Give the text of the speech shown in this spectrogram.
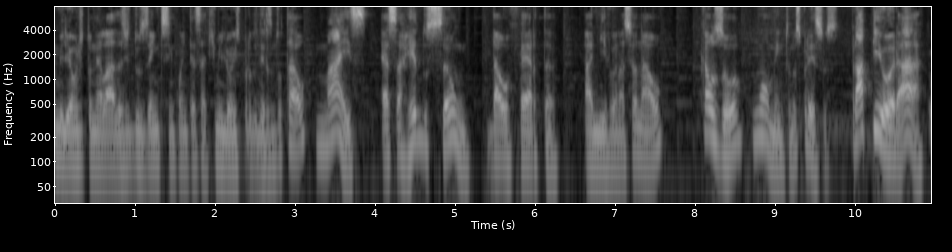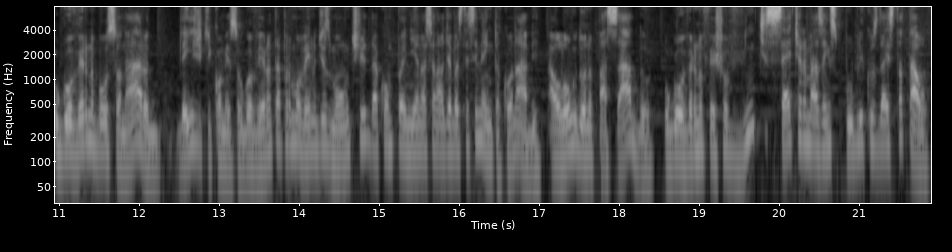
milhão de toneladas de 257 milhões produzidas no total, mas essa redução da oferta a nível nacional causou um aumento nos preços. Para piorar, o governo Bolsonaro, desde que começou o governo, está promovendo o desmonte da Companhia Nacional de Abastecimento, a Conab. Ao longo do ano passado, o governo fechou 27 armazéns públicos da estatal.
